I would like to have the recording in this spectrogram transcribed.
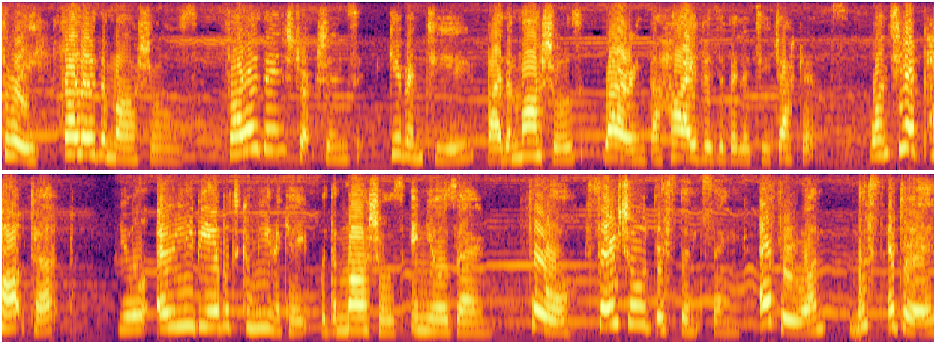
3. Follow the marshals. Follow the instructions given to you by the marshals wearing the high visibility jackets. Once you have parked up, you will only be able to communicate with the marshals in your zone. 4. Social distancing. Everyone must adhere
